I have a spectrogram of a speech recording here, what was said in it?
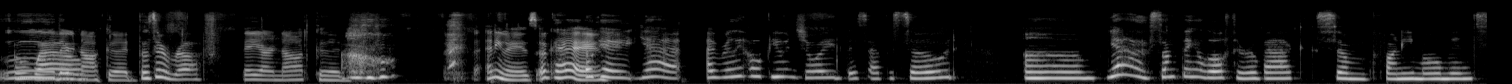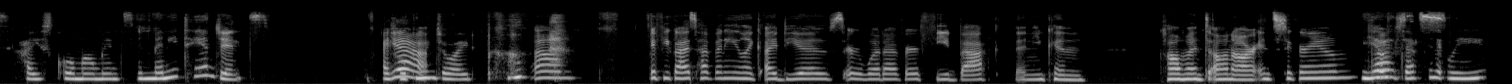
oh, ooh, wow. they're not good. Those are rough. They are not good. But anyways, okay. okay, yeah. I really hope you enjoyed this episode. Um, yeah, something a little throwback, some funny moments, high school moments, and many tangents. I hope you enjoyed. Um, if you guys have any like ideas or whatever feedback, then you can comment on our Instagram. Yeah, posts. definitely.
